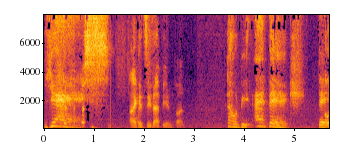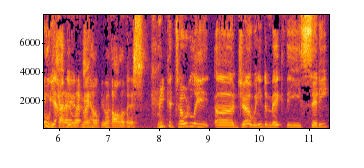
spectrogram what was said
yes, I could see that being fun. that would be epic. Dave, Oh, you yeah, gotta dude. let me I- help you with all of this. We could totally uh Joe, we need to make the city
